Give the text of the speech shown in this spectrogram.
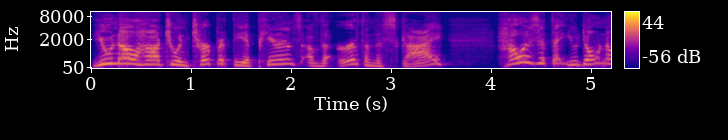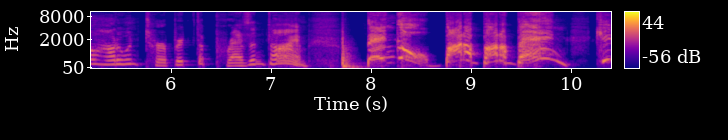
You know how to interpret the appearance of the earth and the sky. How is it that you don't know how to interpret the present time? Bingo! Bada bada bang! Can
